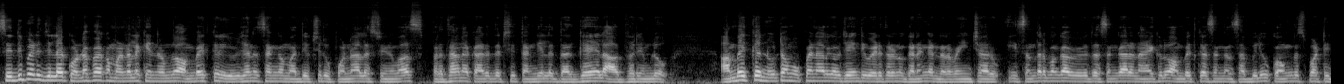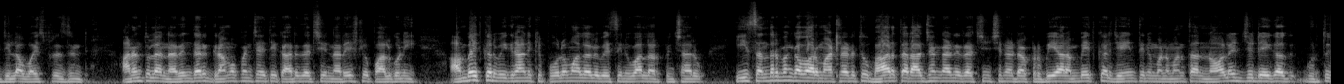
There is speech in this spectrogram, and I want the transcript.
సిద్దిపేట జిల్లా కొండపాక మండల కేంద్రంలో అంబేద్కర్ యువజన సంఘం అధ్యక్షుడు పొన్నాల శ్రీనివాస్ ప్రధాన కార్యదర్శి తంగేల దర్గయ్యల ఆధ్వర్యంలో అంబేద్కర్ నూట ముప్పై నాలుగవ జయంతి వేడుకలను ఘనంగా నిర్వహించారు. ఈ సందర్భంగా వివిధ సంఘాల నాయకులు అంబేద్కర్ సంఘం సభ్యులు కాంగ్రెస్ పార్టీ జిల్లా వైస్ ప్రెసిడెంట్ అనంతుల నరేందర్ గ్రామ పంచాయతీ కార్యదర్శి నరేష్లు పాల్గొని అంబేద్కర్ విగ్రహానికి పూలమాలలు వేసి నివాళులర్పించారు. ఈ సందర్భంగా వారు మాట్లాడుతూ భారత రాజ్యాంగాన్ని రచించిన డాక్టర్ బిఆర్ అంబేద్కర్ జయంతిని మనమంతా నాలెడ్జ్ డేగా గుర్తు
